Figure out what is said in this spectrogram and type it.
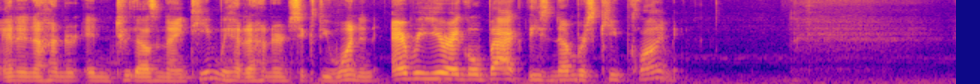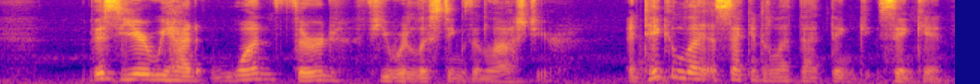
and in 100 in 2019 we had 161 and every year I go back these numbers keep climbing. This year we had one third fewer listings than last year. And take a, le- a second to let that thing sink in.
